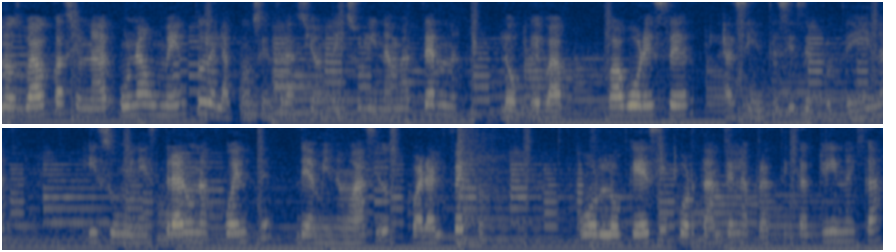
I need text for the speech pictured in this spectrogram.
nos va a ocasionar un aumento de la concentración de insulina materna, lo que va a favorecer la síntesis de proteína y suministrar una fuente de aminoácidos para el feto, por lo que es importante en la práctica clínica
